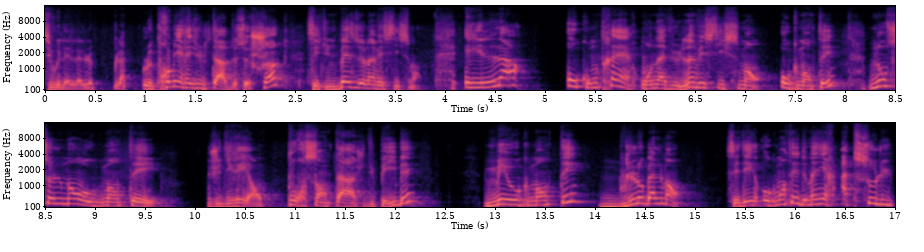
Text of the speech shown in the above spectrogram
si vous voulez, le, premier résultat de ce choc, c'est une baisse de l'investissement. Et là, au contraire, on a vu l'investissement augmenter, non seulement augmenter, je dirais, en pourcentage du PIB, mais augmenter globalement, c'est-à-dire augmenter de manière absolue.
